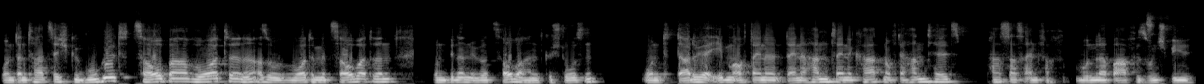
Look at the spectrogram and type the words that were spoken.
und dann tatsächlich gegoogelt, Zauberworte, ne? also Worte mit Zauber drin und bin dann über Zauberhand gestoßen. Und da du ja eben auch deine, deine Hand, deine Karten auf der Hand hältst, passt das einfach wunderbar für so ein Spiel.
